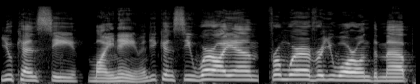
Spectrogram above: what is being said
you can see my name and you can see where I am from wherever you are on the map.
